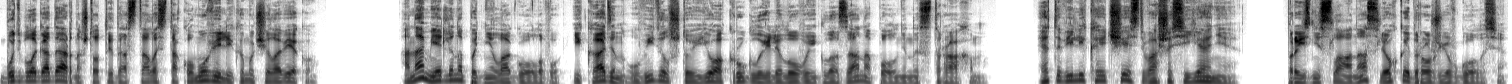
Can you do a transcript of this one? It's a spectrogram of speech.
«Будь благодарна, что ты досталась такому великому человеку». Она медленно подняла голову, и Кадин увидел, что ее округлые лиловые глаза наполнены страхом. «Это великая честь, ваше сияние», — произнесла она с легкой дрожью в голосе.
